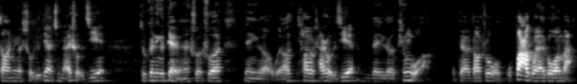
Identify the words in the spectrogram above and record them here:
到那个手机店去买手机，就跟那个店员说说那个我要挑个啥手机，那个苹果，到到时候我我爸过来给我买。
